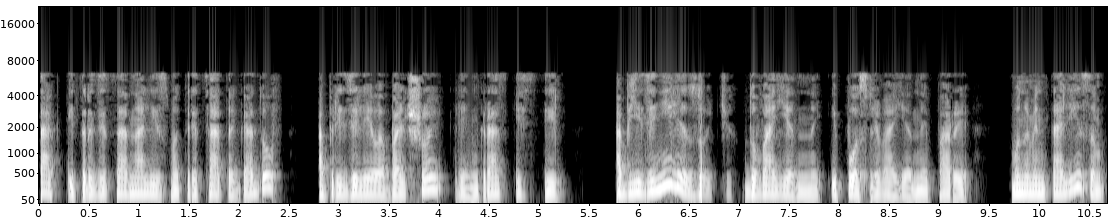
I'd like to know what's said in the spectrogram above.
так и традиционализма 30-х годов определило большой ленинградский стиль. Объединили зодчих довоенной и послевоенной поры монументализм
